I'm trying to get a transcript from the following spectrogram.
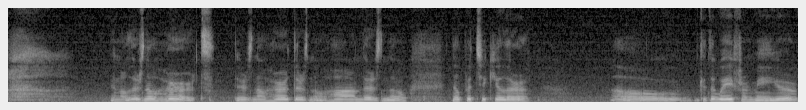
you know, there's no hurt. There's no hurt. There's no harm. There's no, no particular. Oh, get away from me! You're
